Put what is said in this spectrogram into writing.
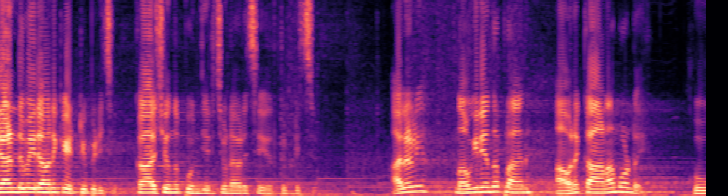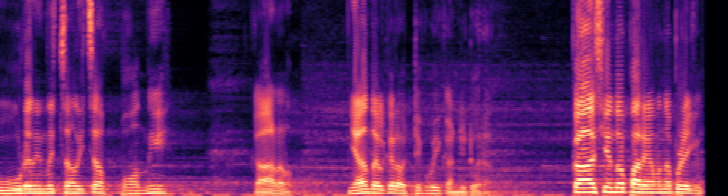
രണ്ടുപേരും അവനെ കെട്ടിപ്പിടിച്ചു. കാശി ഒന്ന് പുഞ്ചിരിച്ചുകൊണ്ട് അവരെ ചേർത്ത് പിടിച്ചു. അല്ലളിയ നമുക്കിനി എന്താ പ്ലാൻ അവനെ കാണാൻ പോണ്ടേ? കൂടെ നിന്ന് ചതിച്ച പന്നി. കാണണം. ഞാൻ തൽക്കാലം ഒറ്റയ്ക്ക് പോയി കണ്ടിട്ട് വരാം. കാശി എന്തോ പറയാൻ വന്നപ്പോഴേക്കും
